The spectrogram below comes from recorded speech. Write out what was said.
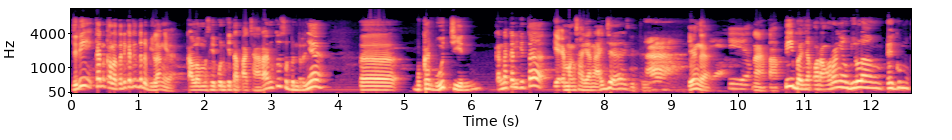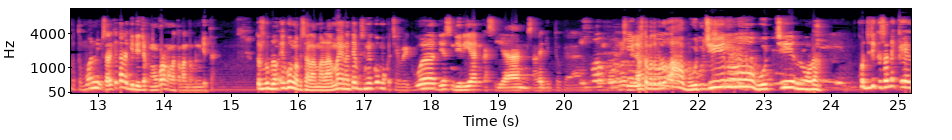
Jadi kan kalau tadi kan kita udah bilang ya, kalau meskipun kita pacaran tuh sebenarnya eh, bukan bucin, karena kan kita ya emang sayang aja gitu. Nah, Ya enggak? Iya. Nah, tapi banyak orang-orang yang bilang, eh gue mau ketemuan nih. Misalnya kita lagi diajak nongkrong sama teman-teman kita. Terus gue bilang, eh gue nggak bisa lama-lama ya. Nanti abis ini gue mau ke cewek gue, dia sendirian, kasihan. Misalnya gitu kan. Wah, bucin. Terus teman-teman lu, ah bucin lu, bucin lu lah. Kok jadi kesannya kayak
